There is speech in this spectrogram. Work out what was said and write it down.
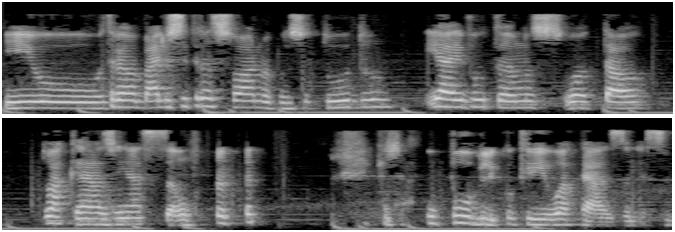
E o trabalho se transforma com isso tudo e aí voltamos ao tal do acaso em ação. o público cria o acaso nesse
